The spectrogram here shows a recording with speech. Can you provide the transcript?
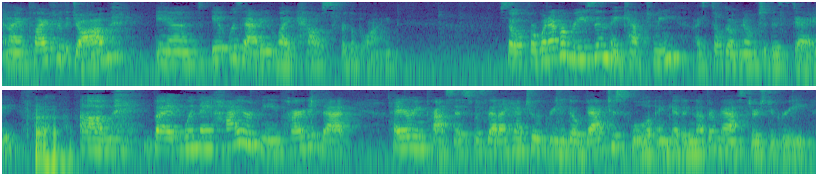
and I applied for the job, and it was at a lighthouse for the blind. So for whatever reason, they kept me. I still don't know to this day. um, but when they hired me, part of that hiring process was that I had to agree to go back to school and get another master's degree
